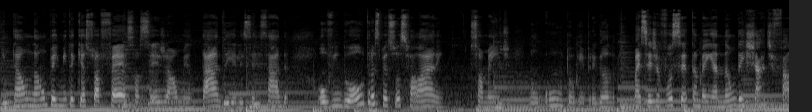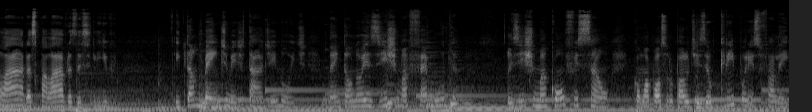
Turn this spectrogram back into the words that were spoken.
Então, não permita que a sua fé só seja aumentada e alicerçada ouvindo outras pessoas falarem somente num culto, alguém pregando, mas seja você também a não deixar de falar as palavras desse livro e também de meditar dia e noite. Né? Então não existe uma fé muda, existe uma confissão. Como o apóstolo Paulo diz, eu criei, por isso falei.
